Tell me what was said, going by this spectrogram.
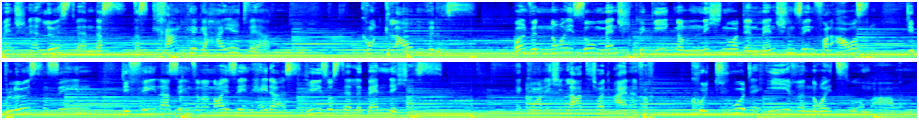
Menschen erlöst werden, dass, dass Kranke geheilt werden. Komm on, glauben wir das? Wollen wir neu so Menschen begegnen und nicht nur den Menschen sehen von außen, die Blöße sehen, die Fehler sehen, sondern neu sehen, hey, da ist Jesus, der lebendig ist. Hey, komm on, ich lade dich heute ein, einfach Kultur der Ehre neu zu umarmen.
